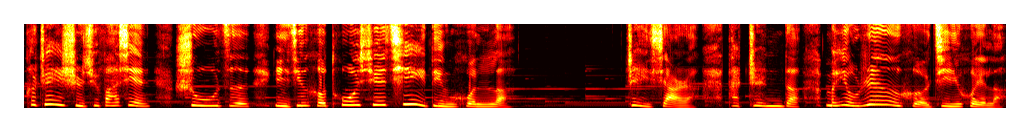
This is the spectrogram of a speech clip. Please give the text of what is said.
可这时却发现梳子已经和脱靴器订婚了。这下啊，他真的没有任何机会了。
